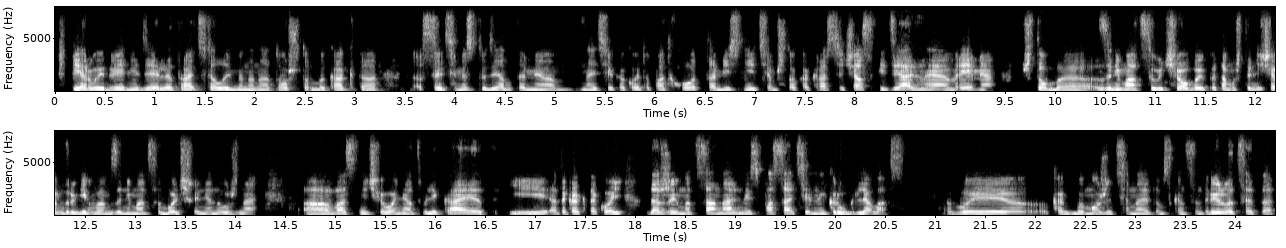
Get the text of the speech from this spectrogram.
в первые две недели тратил именно на то, чтобы как-то с этими студентами найти какой-то подход, объяснить им, что как раз сейчас идеальное время чтобы заниматься учебой, потому что ничем другим вам заниматься больше не нужно, а, вас ничего не отвлекает, и это как такой даже эмоциональный спасательный круг для вас. Вы как бы можете на этом сконцентрироваться. Это,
